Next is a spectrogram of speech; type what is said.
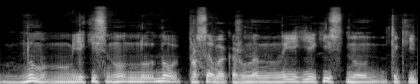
Ну, якісь, ну, ну, ну про себе кажу, якісь ну, такі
